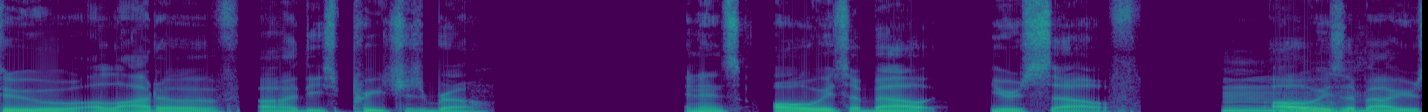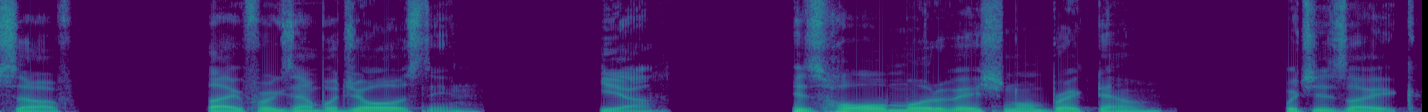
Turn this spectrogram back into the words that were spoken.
to a lot of uh, these preachers, bro. And it's always about yourself. Always Mm. about yourself. Like, for example, Joel Osteen. Yeah. His whole motivational breakdown, which is like,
